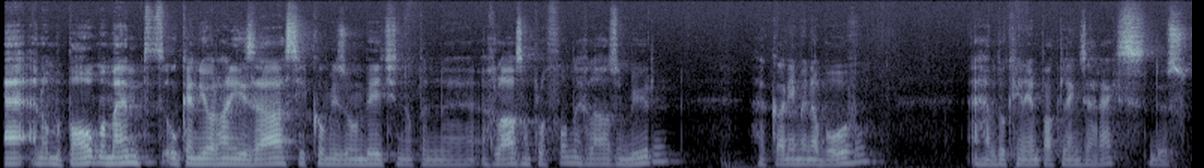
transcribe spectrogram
Eh, en op een bepaald moment, ook in die organisatie, kom je zo'n beetje op een, een glazen plafond, een glazen muren. Je kan niet meer naar boven. En je hebt ook geen impact links en rechts. Dus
